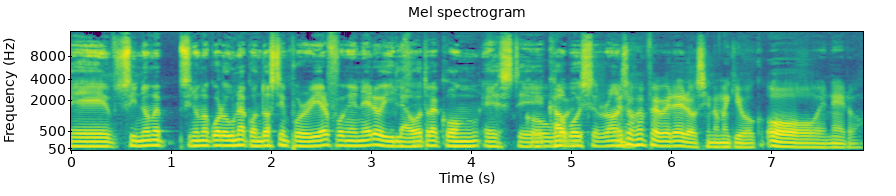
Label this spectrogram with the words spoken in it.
Eh, si, no me, si no me acuerdo, una con Dustin Poirier fue en enero y la otra con este, Cowboy Cerrone. Eso fue en febrero, si no me equivoco. O enero.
